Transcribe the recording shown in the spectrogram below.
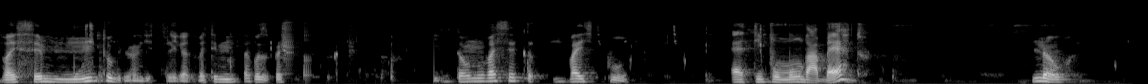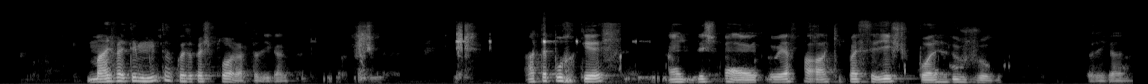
vai ser muito grande, tá ligado? Vai ter muita coisa pra. Então não vai ser, vai tipo, É tipo um mundo aberto? Não. Mas vai ter muita coisa pra explorar, tá ligado? Até porque, aí, deixa eu falar, eu ia falar que vai ser spoiler do jogo, tá ligado?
